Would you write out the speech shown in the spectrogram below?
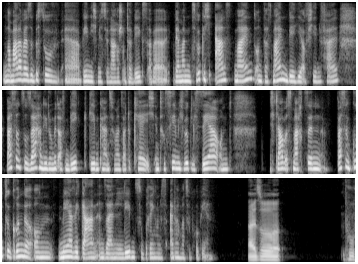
Normalerweise bist du äh, wenig missionarisch unterwegs, aber wenn man es wirklich ernst meint, und das meinen wir hier auf jeden Fall, was sind so Sachen, die du mit auf den Weg geben kannst, wenn man sagt, okay, ich interessiere mich wirklich sehr und ich glaube, es macht Sinn. Was sind gute Gründe, um mehr vegan in sein Leben zu bringen und es einfach mal zu probieren? Also, puh,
